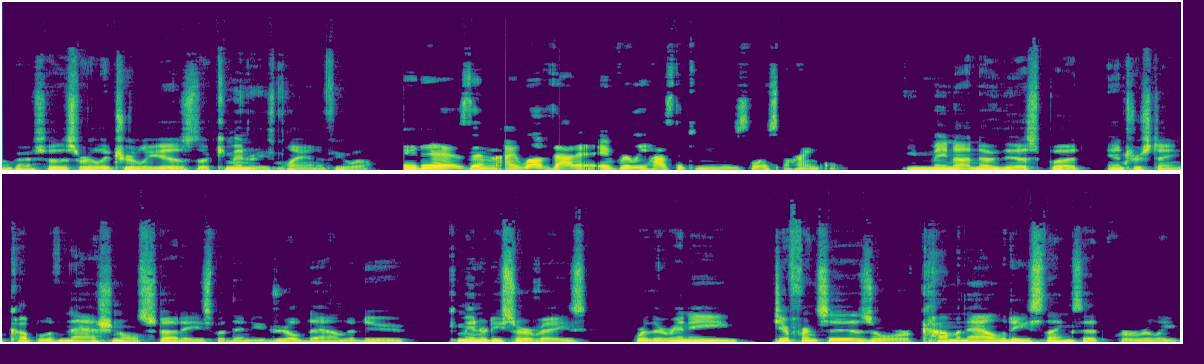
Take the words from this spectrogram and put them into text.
Okay, so this really truly is the community's plan, if you will. It is, and I love that it, it really has the community's voice behind it. You may not know this, but interesting. Couple of national studies, but then you drilled down to do community surveys. Were there any differences or commonalities, things that were really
